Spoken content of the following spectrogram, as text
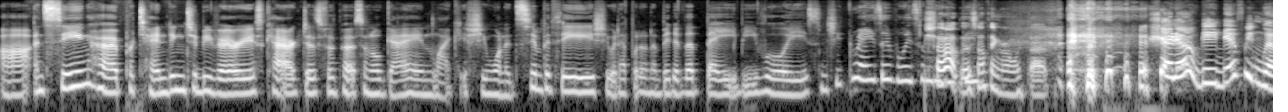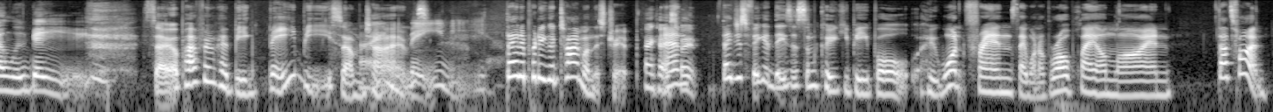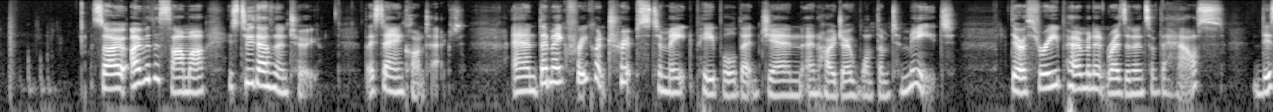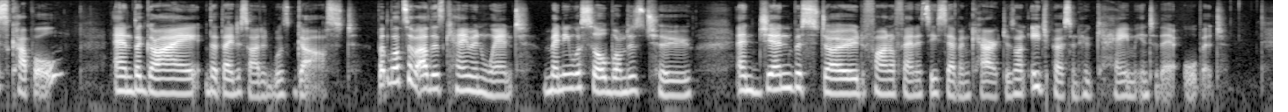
uh, and seeing her pretending to be various characters for personal gain, like if she wanted sympathy, she would have put on a bit of a baby voice, and she'd raise her voice a little bit. Shut little up, there's nothing wrong with that. Shut up, there's nothing wrong with that. So apart from her being baby sometimes, Baby. they had a pretty good time on this trip. Okay, and sweet. They just figured these are some kooky people who want friends, they want to role play online. That's fine. So over the summer it's 2002. They stay in contact and they make frequent trips to meet people that Jen and Hojo want them to meet. There are three permanent residents of the house this couple, and the guy that they decided was Gast. But lots of others came and went. Many were soul bonders too, and Jen bestowed Final Fantasy VII characters on each person who came into their orbit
